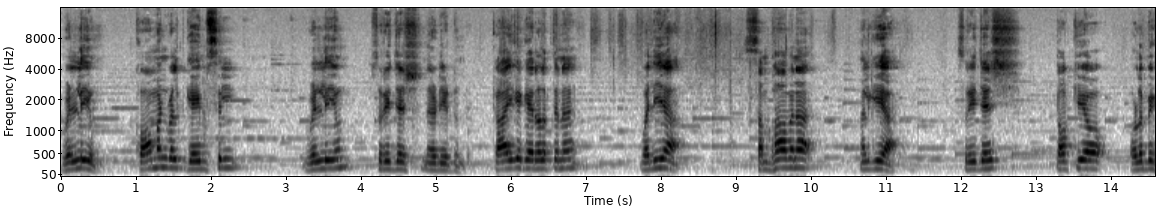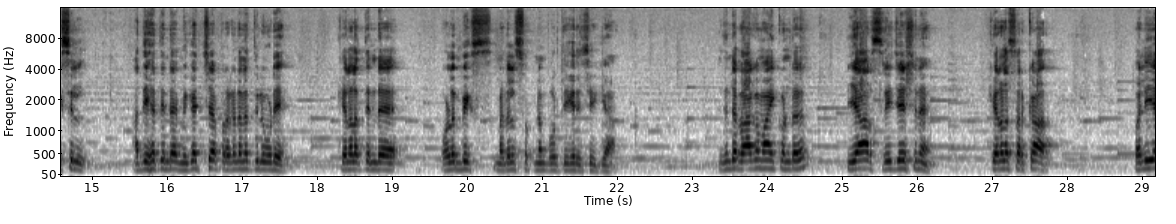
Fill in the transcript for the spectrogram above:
വെള്ളിയും കോമൺവെൽത്ത് ഗെയിംസിൽ വെള്ളിയും ശ്രീജേഷ് നേടിയിട്ടുണ്ട്. കായിക കേരളത്തിന് വലിയ സംഭാവന നൽകിയ ശ്രീജേഷ് ടോക്കിയോ ഒളിമ്പിക്സിൽ അദ്ദേഹത്തിന്റെ മികച്ച പ്രകടനത്തിലൂടെ കേരളത്തിന്റെ ഒളിമ്പിക്സ് മെഡൽ സ്വപ്നം പൂർത്തീകരിച്ചിരിക്കുകയാണ്. ഇതിന്റെ ഭാഗമായിക്കൊണ്ട് പി ആർ ശ്രീജേഷിന് കേരള സർക്കാർ വലിയ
